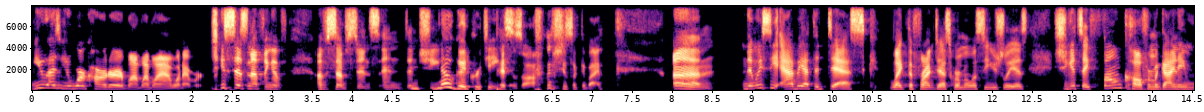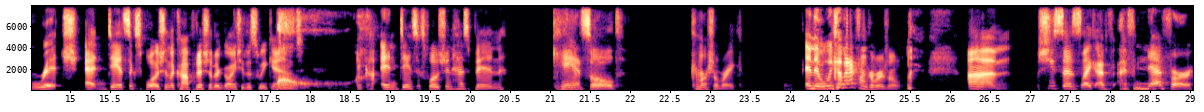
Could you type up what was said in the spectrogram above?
"You guys need to work harder." Blah blah blah. Whatever. She says nothing of of substance, and then she no good critique. pisses off. She's like, goodbye. Um, then we see Abby at the desk, like the front desk where Melissa usually is. She gets a phone call from a guy named Rich at Dance Explosion, the competition they're going to this weekend. And, and Dance Explosion has been Canceled. commercial break. And then when we come back from commercial, um, she says like I've I've never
